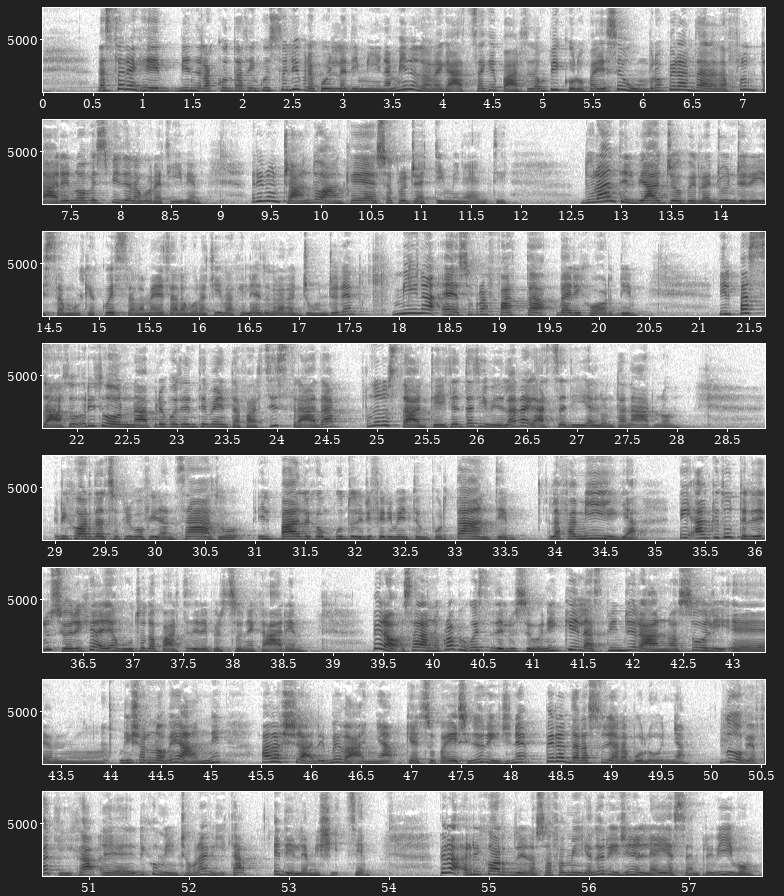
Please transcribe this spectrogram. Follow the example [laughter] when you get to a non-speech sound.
La storia che viene raccontata in questo libro è quella di Mina. Mina è una ragazza che parte da un piccolo paese umbro per andare ad affrontare nuove sfide lavorative, rinunciando anche ai suoi progetti imminenti. Durante il viaggio per raggiungere Istanbul, che è questa la meta lavorativa che lei dovrà raggiungere, Mina è sopraffatta dai ricordi il passato ritorna prepotentemente a farsi strada nonostante i tentativi della ragazza di allontanarlo. Ricorda il suo primo fidanzato, il padre che è un punto di riferimento importante, la famiglia e anche tutte le delusioni che lei ha avuto da parte delle persone care. Però saranno proprio queste delusioni che la spingeranno a soli eh, 19 anni a lasciare Bevagna, che è il suo paese di origine, per andare a studiare a Bologna dove a fatica eh, ricomincia una vita e delle amicizie. Però il ricordo della sua famiglia d'origine lei è sempre vivo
